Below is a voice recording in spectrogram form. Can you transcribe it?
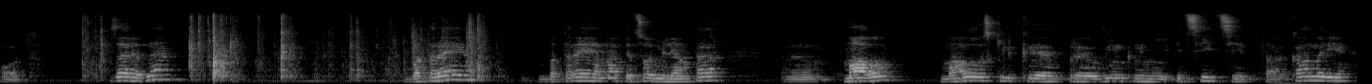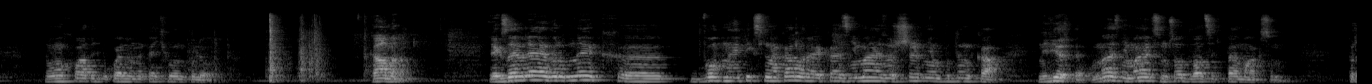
От. Зарядне. Батарея. Батарея на 500 мА. Е, Мало. Мало, оскільки при вимкненій підсвітці та камері вам хватить буквально на 5 хвилин польоту. Камера. Як заявляє виробник, 2-мегапіксельна камера, яка знімає з розширенням в 1К. Не вірте, вона знімає 720p максимум. При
